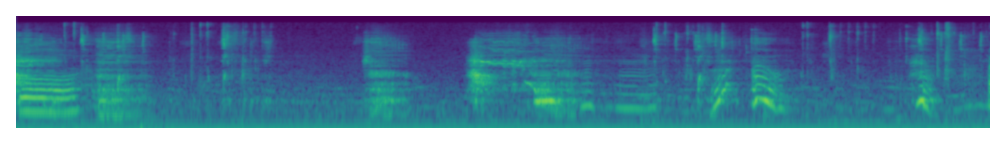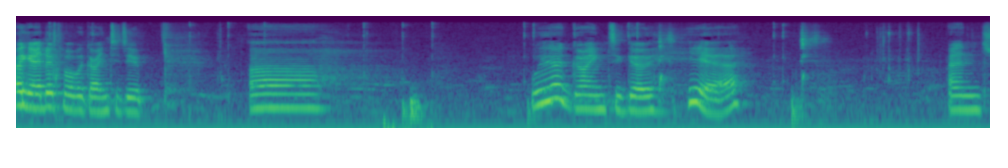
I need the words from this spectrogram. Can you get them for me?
cool. Okay, look what we're going to do. Uh, we are going to go here and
